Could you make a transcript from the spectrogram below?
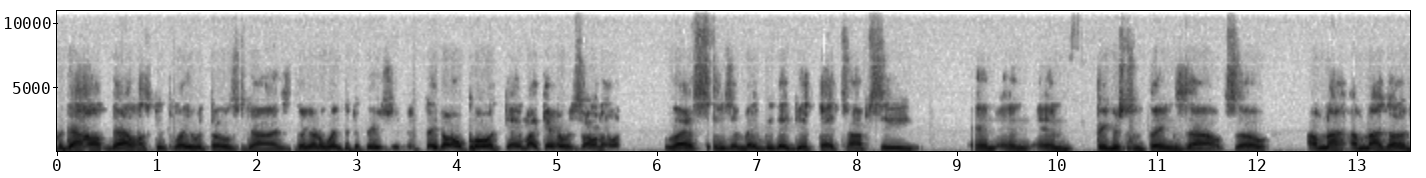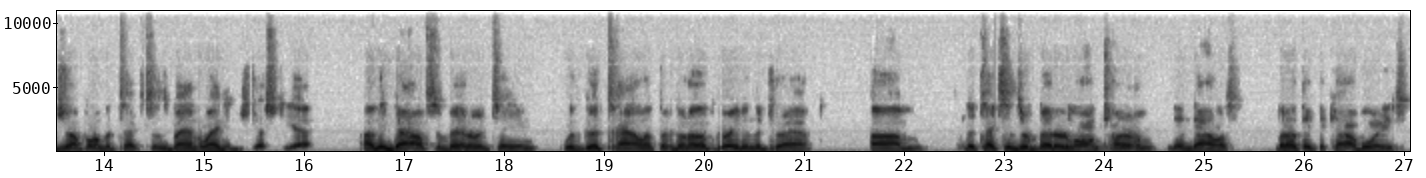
But Dallas, Dallas can play with those guys. They're going to win the division. If they don't blow a game like Arizona last season, maybe they get that top seed and and and figure some things out. So I'm not I'm not going to jump on the Texans bandwagon just yet. I think Dallas is a veteran team with good talent. They're going to upgrade in the draft. Um, the Texans are better long term than Dallas, but I think the Cowboys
